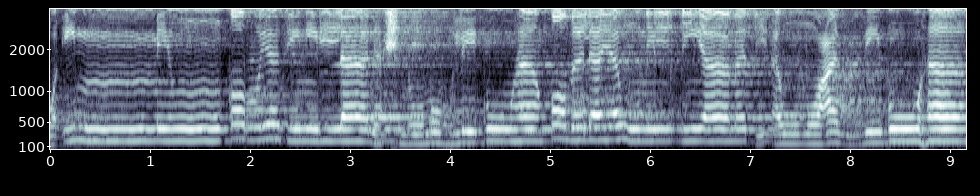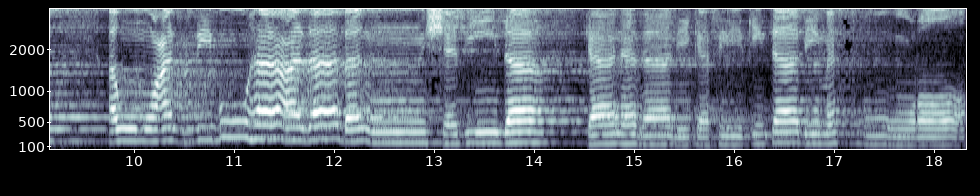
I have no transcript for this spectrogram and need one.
وإن من قرية إلا نحن مهلكوها قبل يوم القيامة أو معذبوها أو معذبوها عذابا شديدا كان ذلك في الكتاب مسطورا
